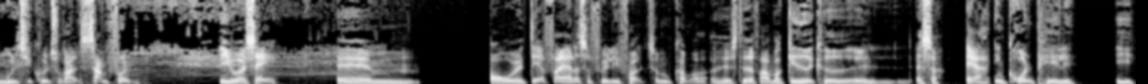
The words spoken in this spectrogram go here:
multikulturelt samfund i USA. Øhm, og øh, derfor er der selvfølgelig folk, som kommer øh, steder fra, hvor gedekød øh, altså er en grundpille i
